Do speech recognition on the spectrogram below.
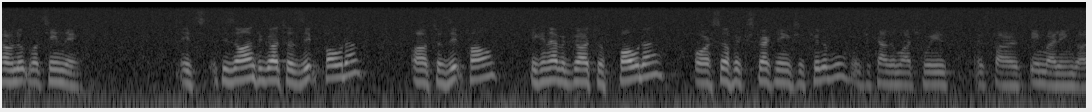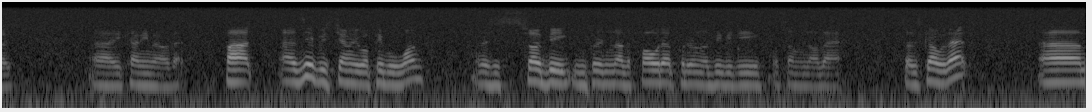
have a look what's in there. It's designed to go to a zip folder, or to a zip file. You can have it go to a folder or a self-extracting executable, which you can't do much with as far as emailing goes. Uh, you can't email that. But a zip is generally what people want. This is so big, you can put it in another folder, put it on a DVD or something like that. So let's go with that. Um,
